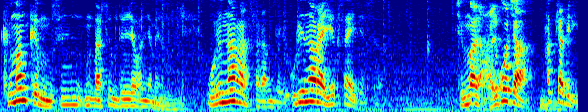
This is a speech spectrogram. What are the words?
그만큼 무슨 말씀을 드리려고 하냐면, 우리나라 사람들이 우리나라 역사에 대해서 정말 알고자 학자들이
